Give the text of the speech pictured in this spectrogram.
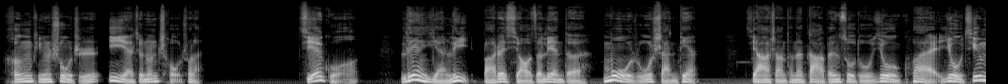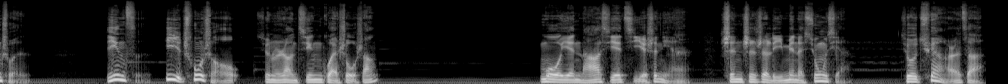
横平竖直，一眼就能瞅出来。结果。练眼力，把这小子练得目如闪电，加上他那大奔速度又快又精准，因此一出手就能让精怪受伤。莫言拿鞋几十年，深知这里面的凶险，就劝儿子：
